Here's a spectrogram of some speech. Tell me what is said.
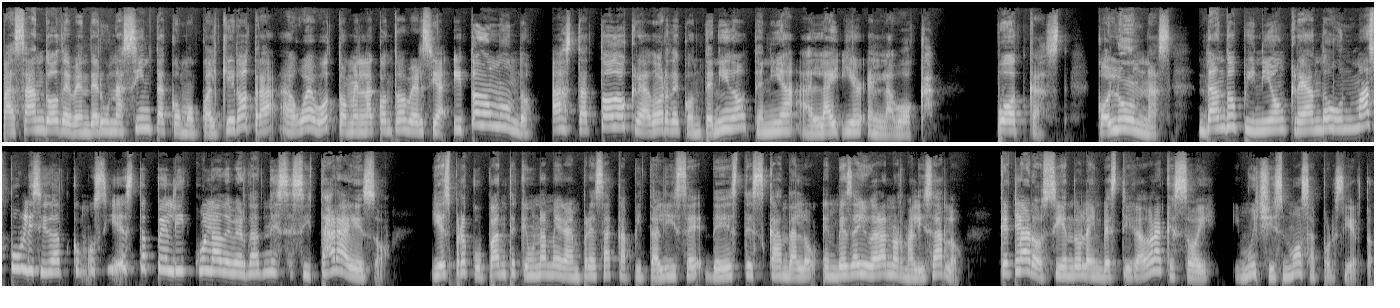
Pasando de vender una cinta como cualquier otra, a huevo, tomen la controversia y todo mundo, hasta todo creador de contenido, tenía a Lightyear en la boca. Podcast, columnas, dando opinión, creando aún más publicidad como si esta película de verdad necesitara eso. Y es preocupante que una mega empresa capitalice de este escándalo en vez de ayudar a normalizarlo. Que claro, siendo la investigadora que soy, y muy chismosa por cierto,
